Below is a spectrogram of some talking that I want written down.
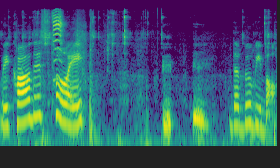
We call this toy the booby ball.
